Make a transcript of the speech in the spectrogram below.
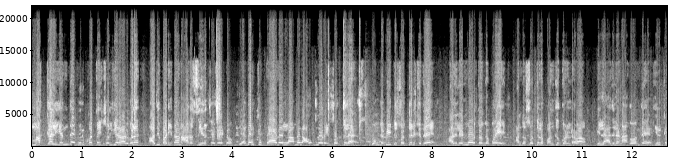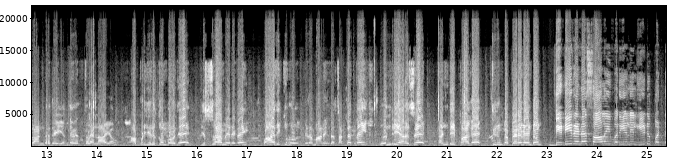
மக்கள் எந்த விருப்பத்தை சொல்கிறார்களோ அதுபடிதான் அரசு இருக்க வேண்டும். எதற்கு தேவையில்லாமல் அவங்களுடைய சொத்துல உங்க வீட்டு சொத்து இருக்குது அதுல இன்னொருத்தவங்க போய் அந்த சொத்துல பங்கு கொள்றோம். இல்ல அதுல நாங்க வந்து இருக்கலாம்ன்றது எந்த விதத்துல நியாயம்? அப்படி இருக்கும்போது இஸ்லாமியர்களை பாதிக்கும் விதமான இந்த சட்டத்தை ஒன்றிய அரசு கண்டிப்பாக திரும்ப பெற வேண்டும். திடீரென சாலை மறியலில் ஈடுபட்ட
